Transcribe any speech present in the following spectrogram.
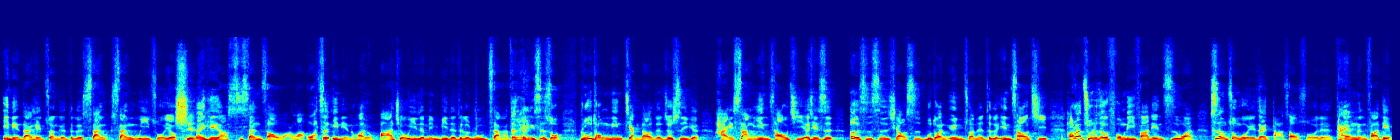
一年大概可以赚个这个三三五亿左右，是。那你可以让十三兆瓦的话，哇，这一年的话有八九亿人民币的这个入账啊，这等于是说，如同您讲。到的就是一个海上印钞机，而且是二十四小时不断运转的这个印钞机。好，那除了这个风力发电之外，事实上中国也在打造所谓的太阳能发电。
